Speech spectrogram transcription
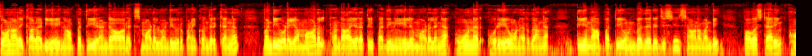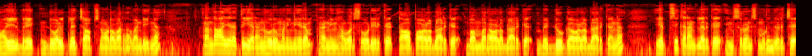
சோனாலி டிஐ நாற்பத்தி இரண்டு ஆர்எக்ஸ் மாடல் வண்டி விற்பனைக்கு வந்திருக்கேங்க. வண்டியுடைய மாடல் ரெண்டாயிரத்தி பதினேழு மாடலுங்க. ஓனர் ஒரே ஓனர் தாங்க. டிஎன் நாற்பத்தி ஒன்பது ரெஜிஸ்ட்ரேஷன் ஆன வண்டி. Power steering oil brake dual clutch ஆப்ஷனோட வர்ற வண்டிங்க. ரெண்டாயிரத்தி இரநூறு மணி நேரம் ரன்னிங் ஹவர்ஸ் ஓடி இருக்கு. டாப் அவைலபிளாக இருக்குது பம்பர் அவைலபிளாக இருக்குது பெட்டூக் அவைலபிளாக இருக்குங்க. எப்சி கரண்ட்டில் இருக்க. இன்சூரன்ஸ் முடிஞ்சிருச்சு.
